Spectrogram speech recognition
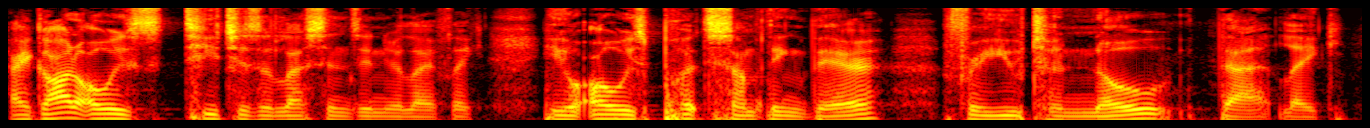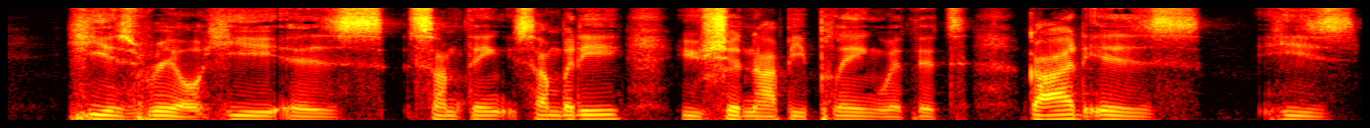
like God always teaches the lessons in your life. Like He'll always put something there for you to know that like He is real. He is something, somebody you should not be playing with. It's God is He's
